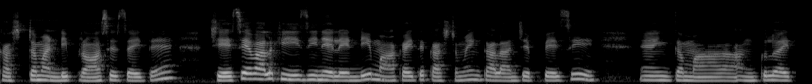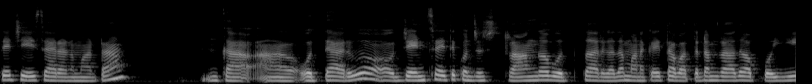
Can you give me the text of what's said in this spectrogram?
కష్టం అండి ప్రాసెస్ అయితే చేసే వాళ్ళకి ఈజీనే లేండి. మాకైతే కష్టమే. ఇంకా అలా అని చెప్పేసి ఇంకా మా అంకులు అయితే చేశారనమాట ఇంకా ఒత్తారు. జెంట్స్ అయితే కొంచెం స్ట్రాంగ్గా ఒత్తుతారు కదా! మనకైతే ఆ వత్తడం రాదు. ఆ పొయ్యి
